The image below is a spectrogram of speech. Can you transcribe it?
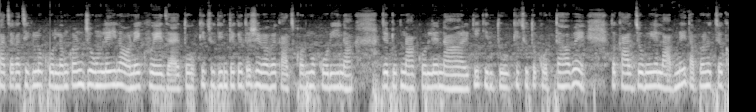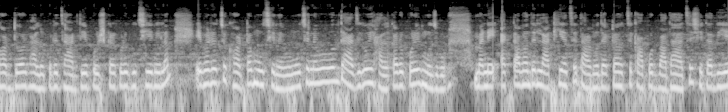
কাছাকাছিগুলো করলাম, কারণ জমলেই না অনেক হয়ে যায়। তো কিছুদিন থেকে তো সেভাবে কাজকর্ম করি না, যেটুক না করলে না আর কি, কিন্তু কিছু তো করতে হবে। তো কাজ জমিয়ে লাভ নেই, তারপর হচ্ছে ঘর দোয়ার ভালো করে ঝাড় দিয়ে পরিষ্কার করে গুছিয়ে নিলাম। এবার হচ্ছে ঘরটা মুছে নেব। মুছে নেব বলতে আজকে ওই হালকার ওপরেই মুছবো। মানে একটা আমাদের লাঠি আছে, তার মধ্যে একটা হচ্ছে কাপড় বাঁধা আছে, সেটা দিয়ে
